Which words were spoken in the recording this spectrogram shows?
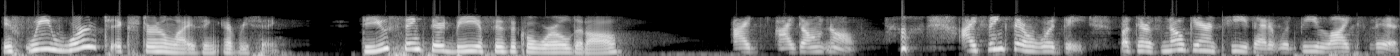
if we weren't externalizing everything, do you think there'd be a physical world at all? I I don't know. I think there would be, but there's no guarantee that it would be like this.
